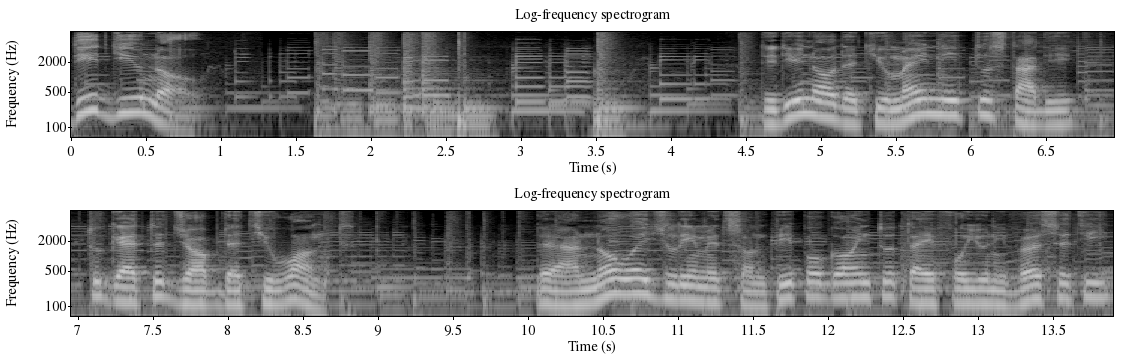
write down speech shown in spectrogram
Did you know? Did you know that you may need to study to get the job that you want? There are no age limits on people going to TAFE for university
